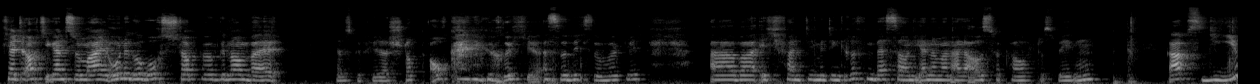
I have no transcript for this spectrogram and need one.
Ich hätte auch die ganz normalen ohne Geruchsstopp genommen, weil ich habe das Gefühl, das stoppt auch keine Gerüche. Also nicht so wirklich. Aber ich fand die mit den Griffen besser und die anderen waren alle ausverkauft. Deswegen gab es die.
